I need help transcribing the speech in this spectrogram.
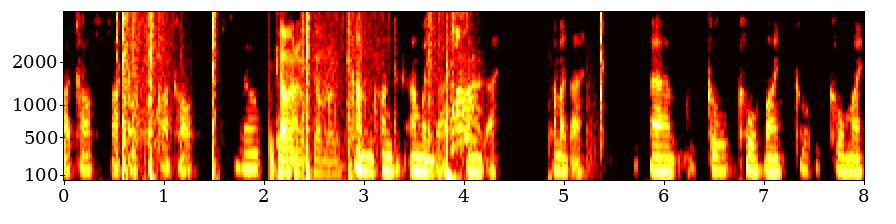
Fuck off, fuck off, fuck off. No. I'm coming, I'm coming, I'm coming. I'm, I'm, I'm gonna die. I'm gonna die. I'm gonna die. Um, go, coal mine. Go, coal mine.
